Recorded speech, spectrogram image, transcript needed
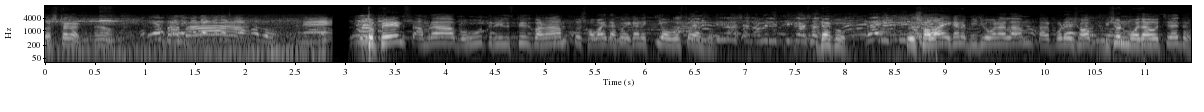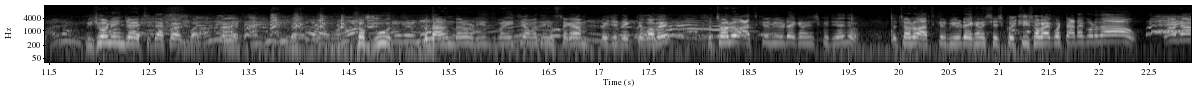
দশ টাকার এ বাবা। তো ফ্রেন্ডস আমরা বহুত রিলস ফিলস বানালাম। তো সবাই দেখো এখানে কি অবস্থা দেখো। দেখো তো সবাই এখানে ভিডিও বানালাম তারপরে সব ভীষণ মজা হচ্ছে তাই তো? ভীষণ এনজয় হচ্ছে দেখো একবার। সব ভূত। তো দারুণ দারুণ রিলস বানিয়েছি আমাদের ইনস্টাগ্রাম পেজে দেখতে পাবে। তো চলো আজকের ভিডিওটা এখানে শেষ করছি তাই তো? তো চলো আজকের ভিডিওটা এখানে শেষ করছি। সবাই একবার টাটা করে দাও। টাটা!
